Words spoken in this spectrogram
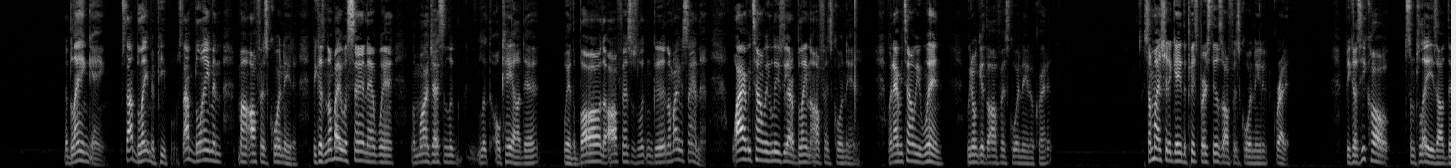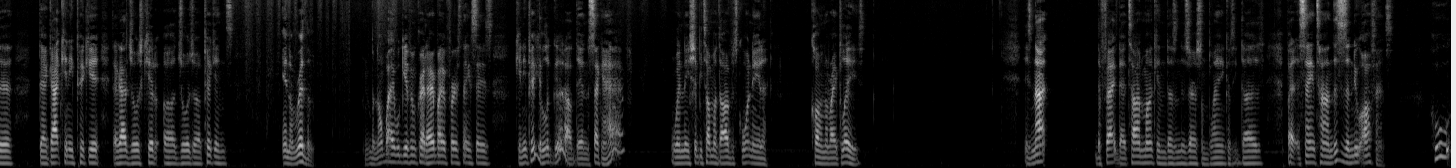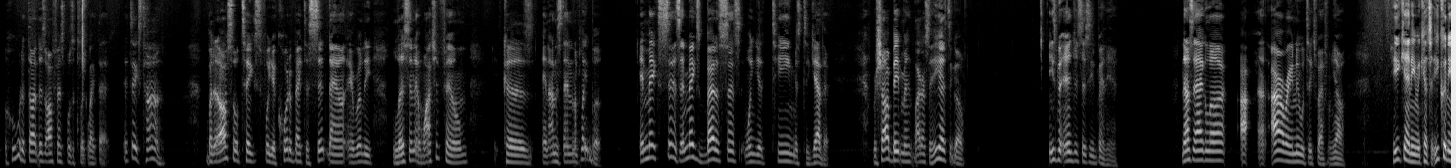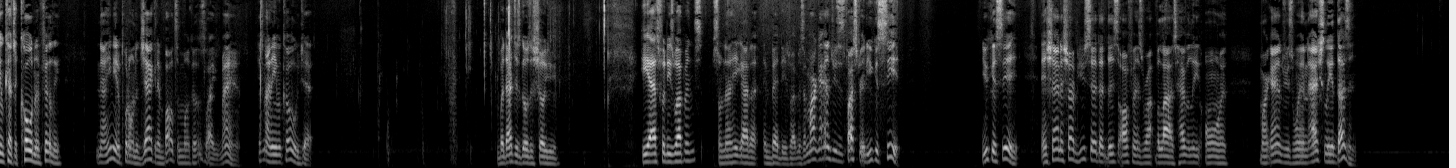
The blame game. Stop blaming people. Stop blaming my offense coordinator because nobody was saying that when Lamar Jackson looked looked okay out there, where the ball, the offense was looking good. Nobody was saying that. Why every time we lose, we got to blame the offense coordinator? When every time we win, we don't give the offense coordinator credit. Somebody should have gave the Pittsburgh Steelers offense coordinator credit because he called some plays out there that got Kenny Pickett, that got George Kid, uh, George uh, Pickens in a rhythm. But nobody will give him credit. Everybody first thing says Kenny Pickett looked good out there in the second half when they should be talking about the offense coordinator calling the right plays. It's not the fact that Todd Monken doesn't deserve some blame because he does, but at the same time, this is a new offense. Who who would have thought this offense was supposed to click like that? It takes time. But it also takes for your quarterback to sit down and really listen and watch a film cuz and understanding the playbook. It makes sense. It makes better sense when your team is together. Rashod Bateman, like I said, he has to go. He's been injured since he's been here. Nelson Agholor, I I already knew what to expect from y'all. He can't even catch it. He couldn't even catch a cold in Philly. Now he need to put on a jacket in Baltimore because it's like, man, it's not even cold yet. But that just goes to show you. He asked for these weapons, so now he gotta embed these weapons. And Mark Andrews is frustrated. You can see it. You can see it. And Shannon Sharpe, you said that this offense relies heavily on Mark Andrews when actually it doesn't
